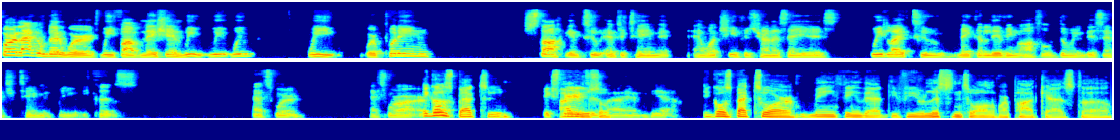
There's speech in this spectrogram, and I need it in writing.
for lack of better words, we WeFob Nation, we, we, we, we, we're putting stock into entertainment. And what Chief is trying to say is we'd like to make a living off of doing this entertainment thing because that's where that's where our It goes uh, back to experiences so. Yeah. it goes back to our main thing that if you listen to all of our podcasts, uh,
